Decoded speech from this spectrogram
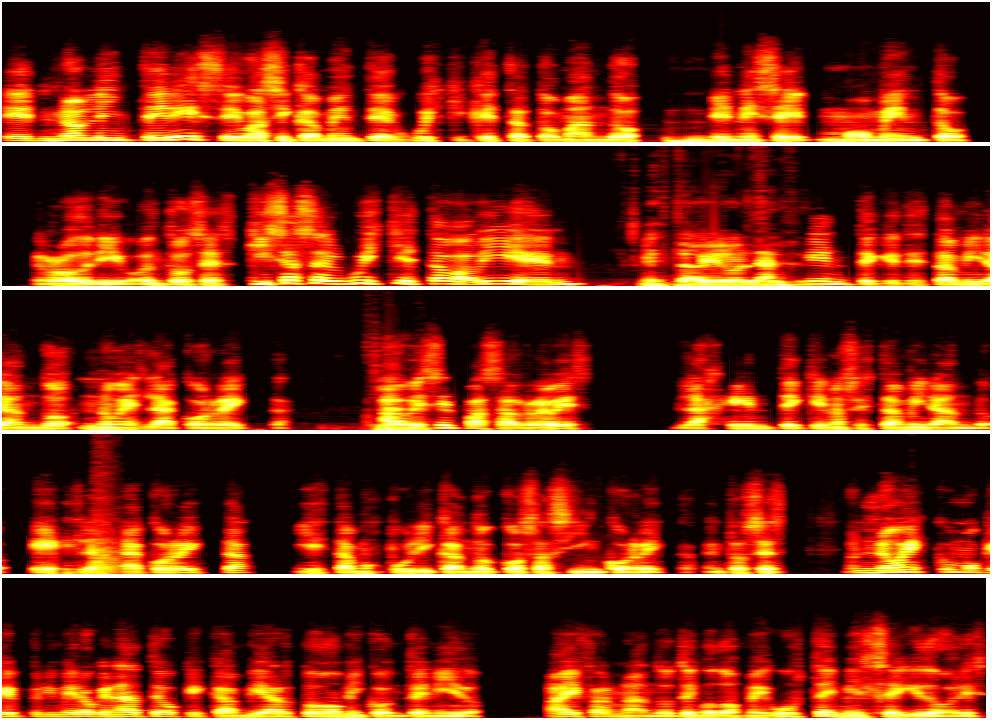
eh, no le interese básicamente el whisky que está tomando en ese momento, Rodrigo. Entonces, quizás el whisky estaba bien, Está pero bien. la sí, gente que te está mirando no es la correcta. A veces pasa al revés. La gente que nos está mirando es la, la correcta y estamos publicando cosas incorrectas. Entonces, no es como que primero que nada tengo que cambiar todo mi contenido. Ay, Fernando, tengo dos me gusta y mil seguidores.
